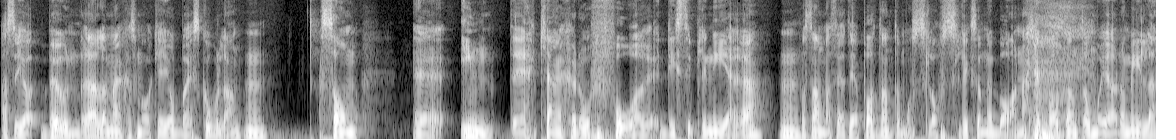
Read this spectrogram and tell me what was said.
alltså jag beundrar alla människor som orkar jobba i skolan, Mm. som eh, inte kanske då får disciplinera Mm. på samma sätt. Jag pratar inte om att slåss liksom med barnen, jag pratar inte om att göra dem illa,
